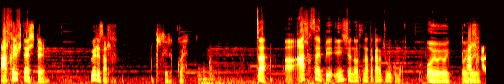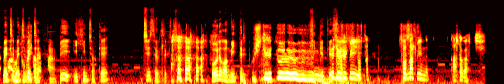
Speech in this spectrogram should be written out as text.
алах хэрэгтэй шүү дээ. Вэрээс алах. Алах хэрэггүй. За а- аалах сая би энэ шин бол надад гаргаж өгөөг юм уу? Ой ой ой. Ой ой. Алах. Бүхэл менч. дараа. Би их юм ч окей. Чи сөвлөгч. Өөрийгөө мэдэр Хүч тэгээд ой ой ой. хин гэдгээс. би- цус цус ал би галууг авч.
